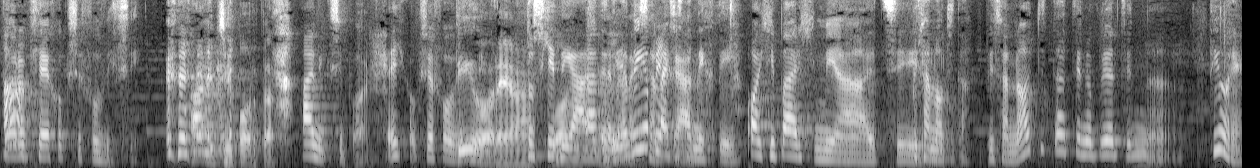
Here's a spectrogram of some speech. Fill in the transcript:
Τώρα πια έχω ξεφοβηθεί. Άνοιξε η πόρτα. Άνοιξε η πόρτα. Έχω ξεφοβηθεί. Τι ωραία. Το σχεδιάζετε, Θα ήθελα δηλαδή, να ή απλά είστε ξανακάνω. ανοιχτοί. Όχι, υπάρχει μια έτσι... Πιθανότητα. Πιθανότητα την οποία την, ε, Τι ωραία.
